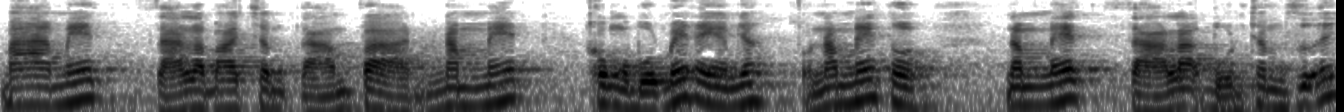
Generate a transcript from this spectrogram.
3m giá là 308 và 5m không có 4m anh em nhé có 5m thôi. 5m giá là 450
